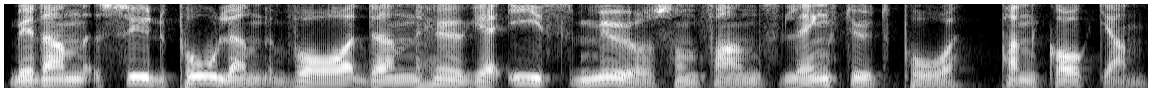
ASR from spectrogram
medan Sydpolen var den höga ismur som fanns längst ut på pannkakan,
